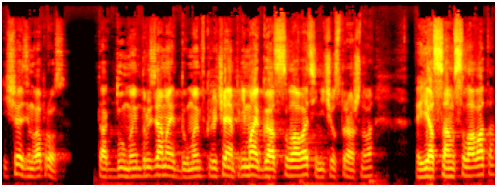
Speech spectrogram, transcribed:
еще один вопрос. Так, думаем, друзья мои, думаем, включаем. Понимаю, газ Салавате, ничего страшного. Я сам Салавата.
